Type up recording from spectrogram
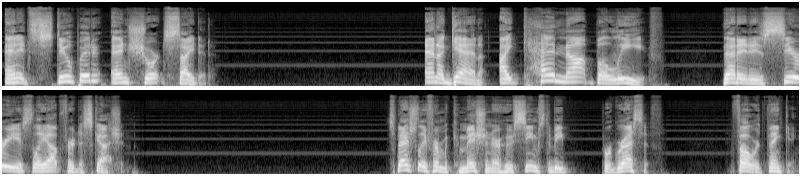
And it's stupid and short sighted. And again, I cannot believe that it is seriously up for discussion especially from a commissioner who seems to be progressive, forward thinking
